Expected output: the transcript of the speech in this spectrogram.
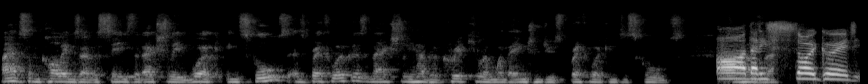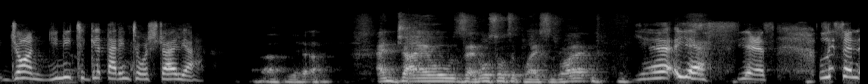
I have some colleagues overseas that actually work in schools as breath workers and they actually have a curriculum where they introduce breath work into schools. Oh, that is that. so good. John, you need to get that into Australia. Uh, yeah and jails and all sorts of places, right? Yeah, yes, yes. Listen,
